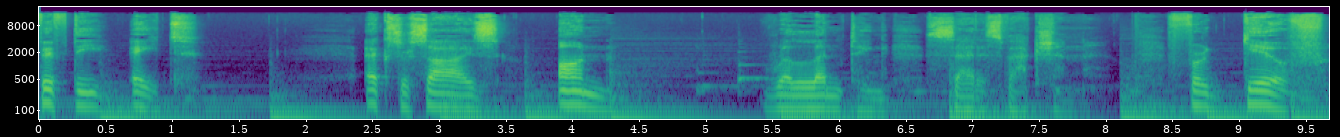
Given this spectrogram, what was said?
58. Exercise unrelenting satisfaction. Forgive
